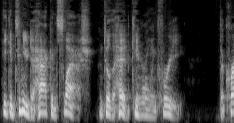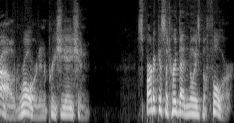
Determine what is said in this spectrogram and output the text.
He continued to hack and slash until the head came rolling free. The crowd roared in appreciation. Spartacus had heard that noise before.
